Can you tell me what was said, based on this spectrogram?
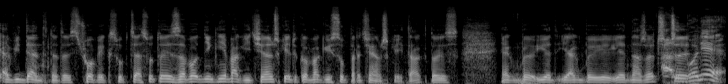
ewidentne, to jest człowiek sukcesu, to jest zawodnik nie wagi ciężkiej, tylko wagi super ciężkiej, tak? To jest jakby, jakby jedna rzecz. Czy- Albo nie.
